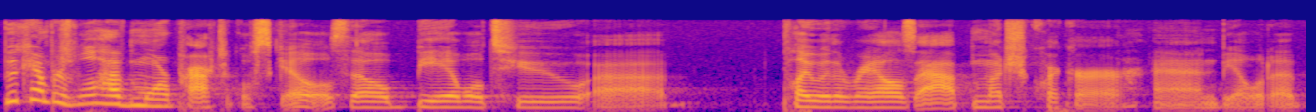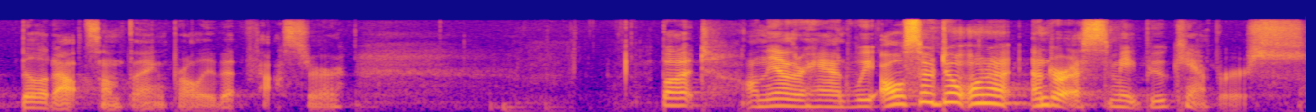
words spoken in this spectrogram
boot campers will have more practical skills. They'll be able to uh, play with a Rails app much quicker and be able to build out something probably a bit faster. But on the other hand, we also don't want to underestimate boot campers.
